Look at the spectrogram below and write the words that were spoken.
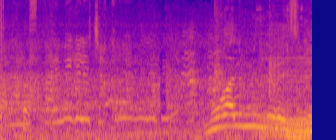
балаңызга эмеге эле чакырайын эле дегем мугалиммин дебейсизби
